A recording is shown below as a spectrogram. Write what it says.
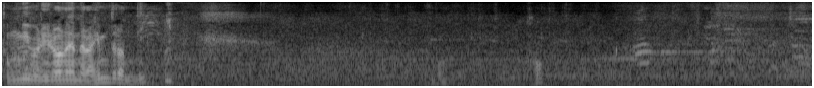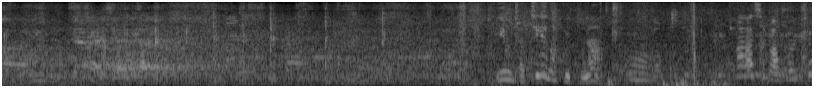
독립을 이뤄내느라 힘들었니? 뭐 커? 님 자치게 넣고 있구나. 어. 하나씩 맛볼게.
